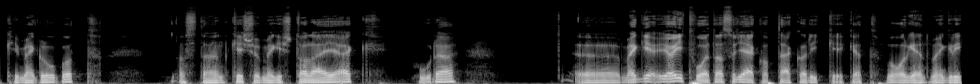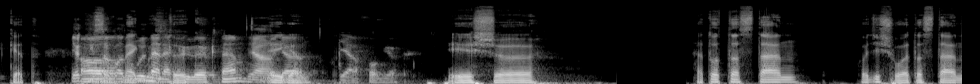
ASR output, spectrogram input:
aki meglógott, aztán később meg is találják, hurrá. Meg ja, itt volt az, hogy elkapták a rikkéket, Morgant meg Ricket. Ja, kiszabadult menekülők, nem? Ja, Igen. Ja, fogjuk. És hát ott aztán, hogy is volt, aztán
